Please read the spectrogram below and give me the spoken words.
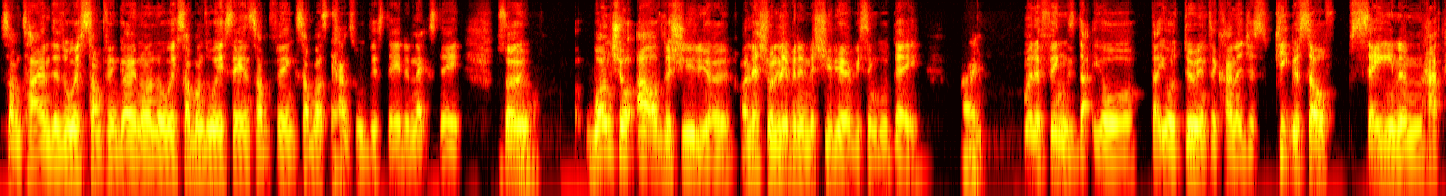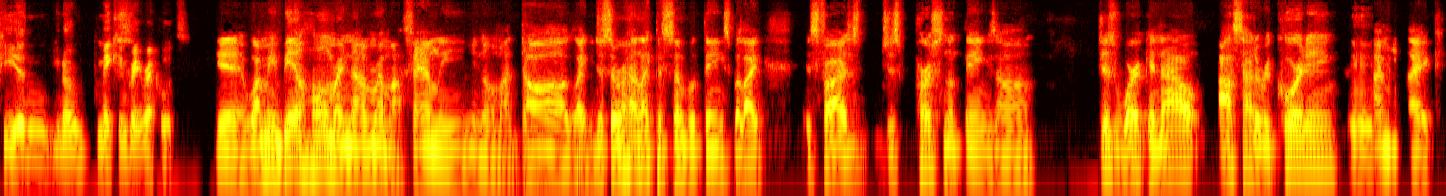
Sometimes there's always something going on. Always someone's always saying something. Someone's Yeah. cancelled this day, the next day. So Yeah. Once you're out of the studio, unless you're living in the studio every single day, Right. What are the things that you're that you're doing to kind of just keep yourself sane and happy and you know making great records? Yeah, well, I mean, being home right now, I'm around my family, you know, my dog, like just around like the simple things. But like, as far as just personal things, um, just working out outside of recording. Mhm. I mean, like,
